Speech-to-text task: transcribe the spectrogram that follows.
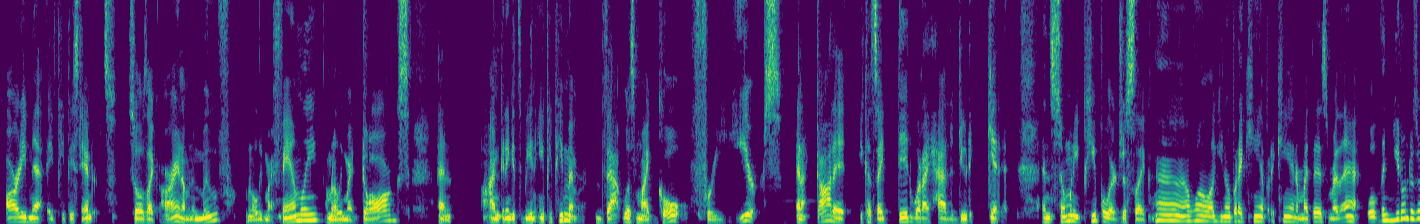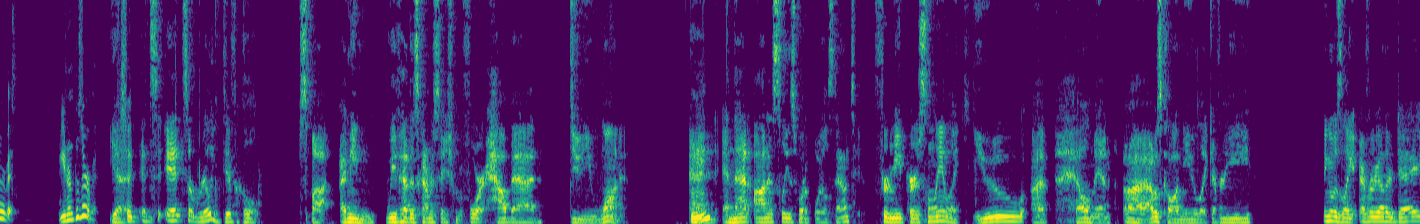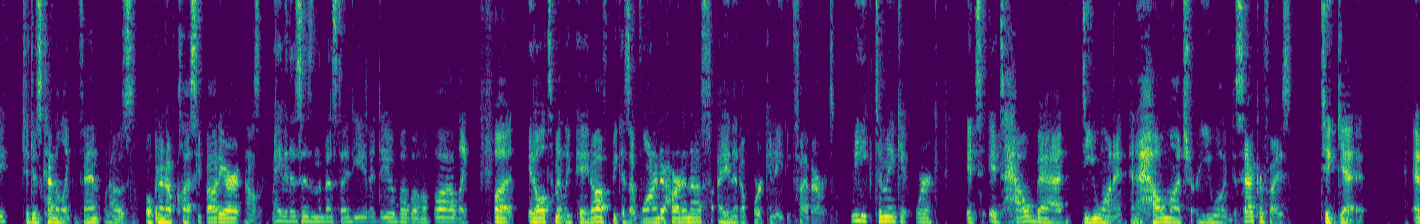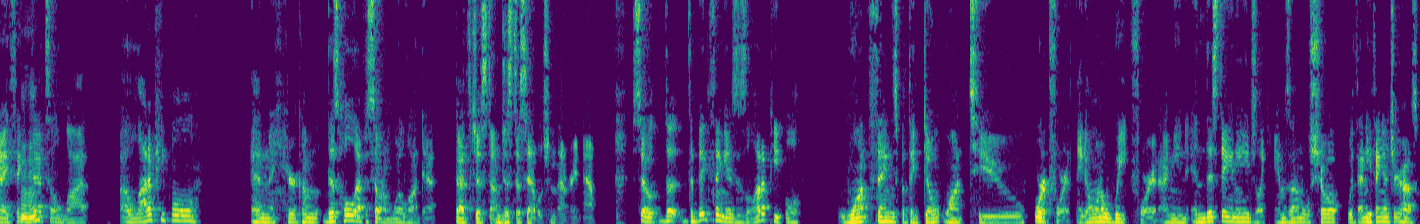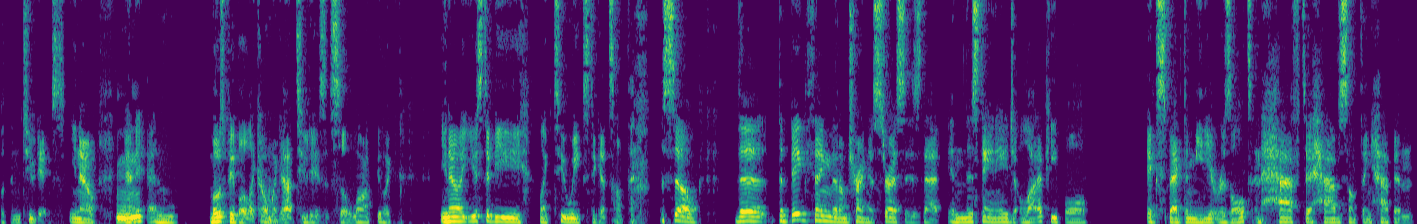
already met APP standards. So I was like, all right, I'm going to move. I'm going to leave my family. I'm going to leave my dogs and I'm going to get to be an APP member. That was my goal for years. And I got it because I did what I had to do to get it. And so many people are just like, eh, well, you know, but I can't, but I can't, or my this, or my that. Well, then you don't deserve it. You don't deserve it. Yeah. So it's, it's a really difficult spot. I mean, we've had this conversation before. How bad do you want it? And, mm-hmm. and that honestly is what it boils down to. For me personally, like you, uh, hell, man, uh, I was calling you like every think it was like every other day to just kind of like vent when I was opening up classy body art. And I was like, maybe this isn't the best idea to do, blah, blah, blah, blah. Like, but it ultimately paid off because I wanted it hard enough. I ended up working 85 hours a week to make it work. It's, it's how bad do you want it and how much are you willing to sacrifice to get it? And I think mm-hmm. that's a lot, a lot of people. And here comes this whole episode. I'm Will Von Dad. That's just, I'm just establishing that right now. So the, the big thing is, is a lot of people, want things, but they don't want to work for it. They don't want to wait for it. I mean, in this day and age, like Amazon will show up with anything at your house within two days, you know, mm-hmm. and, and most people are like, oh my God, two days is so long. Be like, You know, it used to be like two weeks to get something. So the the big thing that I'm trying to stress is that in this day and age, a lot of people expect immediate results and have to have something happen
